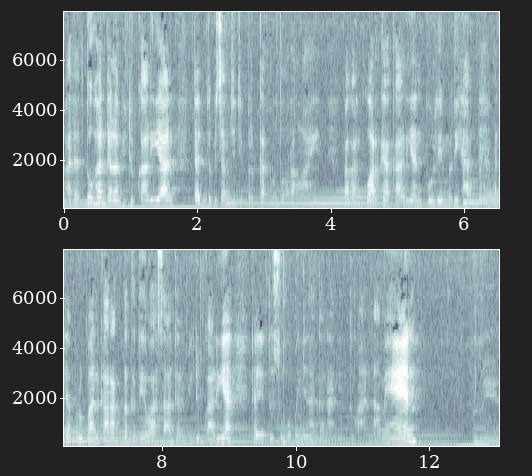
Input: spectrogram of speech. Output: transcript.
Ada Tuhan dalam hidup kalian dan itu bisa menjadi berkat untuk orang lain. Bahkan keluarga kalian boleh melihat ada perubahan karakter kedewasaan dalam hidup kalian dan itu sungguh menyenangkan hati Tuhan. Amin. Amin.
